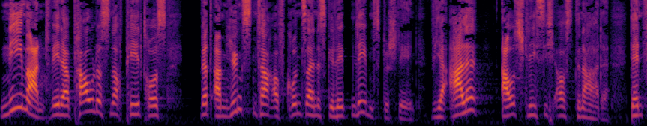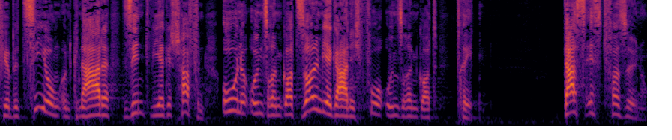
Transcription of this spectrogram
Niemand, weder Paulus noch Petrus, wird am jüngsten Tag aufgrund seines gelebten Lebens bestehen. Wir alle ausschließlich aus Gnade. Denn für Beziehung und Gnade sind wir geschaffen. Ohne unseren Gott sollen wir gar nicht vor unseren Gott treten. Das ist Versöhnung.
